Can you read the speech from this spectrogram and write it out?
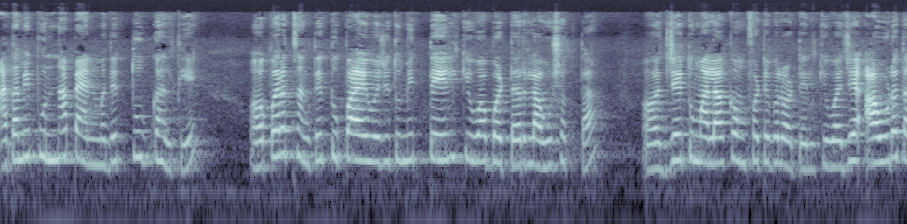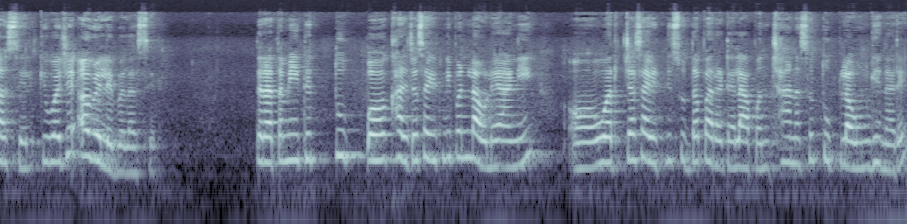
आता मी पुन्हा पॅनमध्ये तूप घालते परत सांगते तुपाऐवजी तुम्ही तेल किंवा बटर लावू शकता. जे तुम्हाला कम्फर्टेबल वाटेल किंवा जे आवडत असेल किंवा जे अवेलेबल असेल. तर आता मी इथे तूप खालच्या साईडनी पण लावले आणि वरच्या साईडनीसुद्धा पराठ्याला आपण छान असं तूप लावून घेणार आहे.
